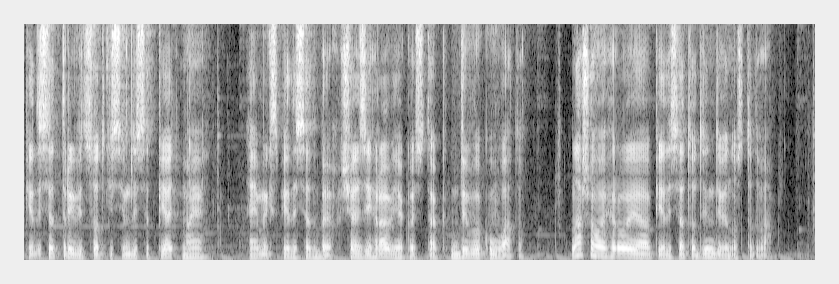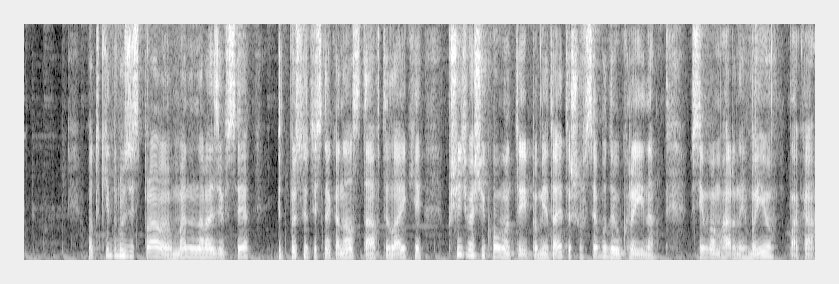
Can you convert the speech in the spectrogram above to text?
53% 75 має AMX 50B. Хоча зіграв якось так дивакувато. Нашого героя 51,92. Отакі, друзі, справи. У мене наразі все. Підписуйтесь на канал, ставте лайки, пишіть ваші коменти і пам'ятайте, що все буде Україна. Всім вам гарних боїв, пока.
